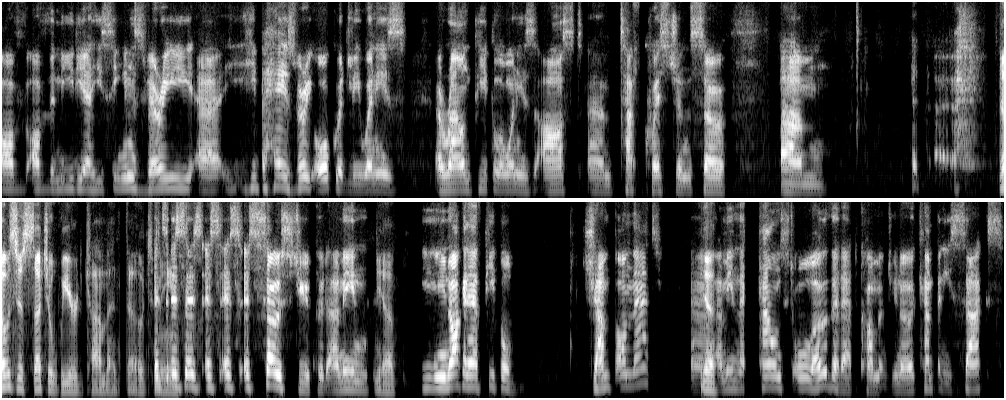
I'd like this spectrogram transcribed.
of of the media. He seems very uh, he behaves very awkwardly when he's around people or when he's asked um, tough questions. So um, that was just such a weird comment, though. To it's, me, it's, it's, it's, it's, it's so stupid. I mean, yeah, you're not going to have people jump on that. Uh, yeah. I mean, they pounced all over that comment. You know, a company sucks.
